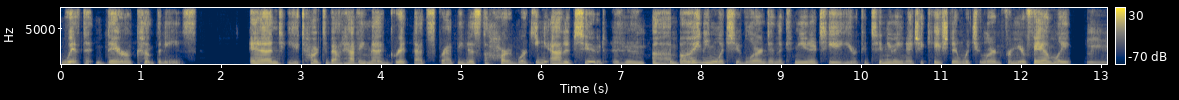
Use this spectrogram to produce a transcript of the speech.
with their companies. And you talked about having that grit, that scrappiness, the hardworking attitude, mm-hmm. uh, combining what you've learned in the community, your continuing education, and what you learned from your family. Mm-hmm.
